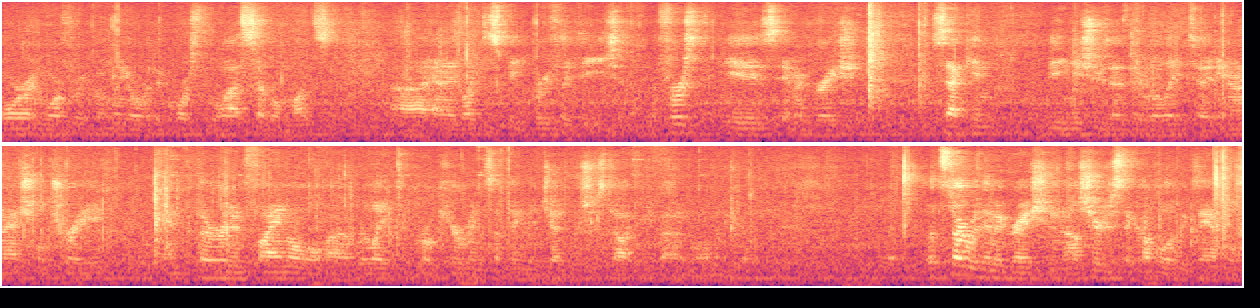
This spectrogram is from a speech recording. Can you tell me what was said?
more and more frequently over the course of the last several months, uh, and I'd like to speak briefly to each of them. The first is immigration. Second, being issues as they relate to international trade. And third and final uh, relate to procurement, something that Jed was just talking about a moment ago. Let's start with immigration, and I'll share just a couple of examples.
